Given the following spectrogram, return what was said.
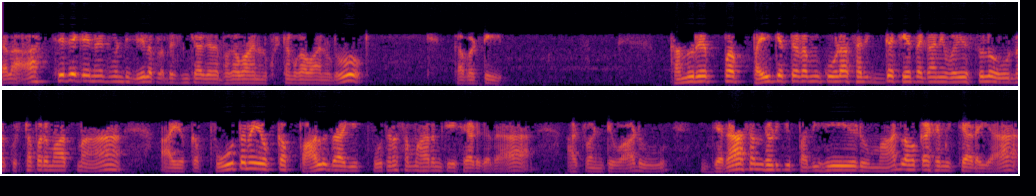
చాలా ఆశ్చర్యకరమైనటువంటి లీల ప్రదర్శించాడు కదా భగవానుడు కృష్ణ భగవానుడు. కాబట్టి కనురెప్ప పైకెత్తడం కూడా సరిగ్గా చేతగాని వయస్సులో ఉన్న కృష్ణ పరమాత్మ ఆ యొక్క పూతన యొక్క పాలు దాగి పూతన సంహారం చేశాడు కదా. అటువంటి వాడు జరాసంధుడికి పదిహేడు మార్లు అవకాశం ఇచ్చాడయ్యా.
